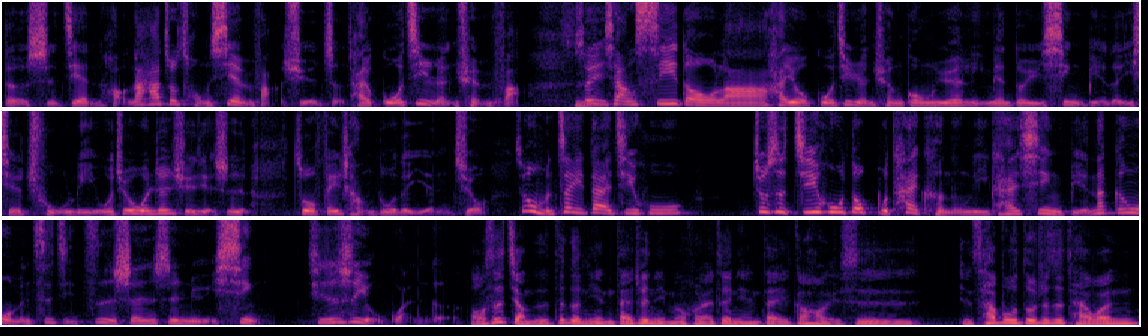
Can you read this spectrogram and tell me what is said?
的时间，好，那她就从宪法学者，还有国际人权法，所以像 CEDAW 啦，还有国际人权公约里面对于性别的一些处理，我觉得文珍学姐是做非常多的研究，所以我们这一代几乎就是几乎都不太可能离开性别，那跟我们自己自身是女性。其实是有关的。老师讲的这个年代，就你们回来这个年代，也刚好也是也差不多，就是台湾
